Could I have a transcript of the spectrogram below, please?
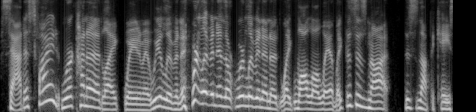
satisfied, we're kind of like, wait a minute, we live in it. We're living in the, we're living in a like la la land. Like this is not this is not the case.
